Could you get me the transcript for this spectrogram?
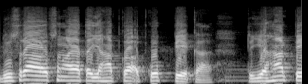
दूसरा ऑप्शन आ जाता है यहाँ का आपको पे का। तो यहाँ पे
